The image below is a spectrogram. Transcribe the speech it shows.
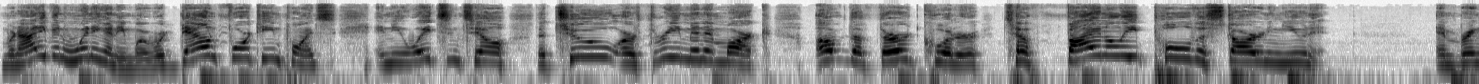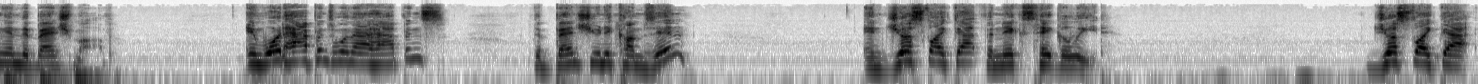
we're not even winning anymore. We're down 14 points, and he waits until the two or three minute mark of the third quarter to finally pull the starting unit and bring in the bench mob. And what happens when that happens? The bench unit comes in, and just like that, the Knicks take a lead. Just like that,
